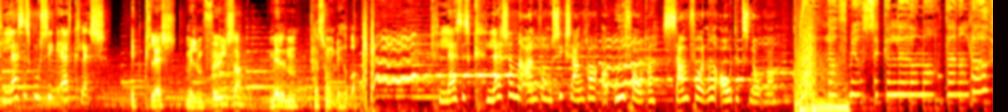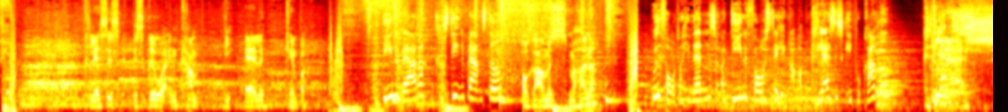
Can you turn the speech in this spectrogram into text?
klassisk musik er et clash. Et clash mellem følelser, mellem personligheder. Klassisk clasher med andre musikgenre og udfordrer samfundet og dets normer. Klassisk beskriver en kamp, vi alle kæmper. Dine værter, Christine Bernsted Og Rames Mahana udfordrer hinandens og dine forestillinger om klassisk i programmet Clash. Clash.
